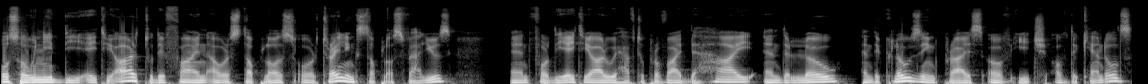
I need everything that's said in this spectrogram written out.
Also we need the ATR to define our stop loss or trailing stop loss values and for the ATR we have to provide the high and the low and the closing price of each of the candles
